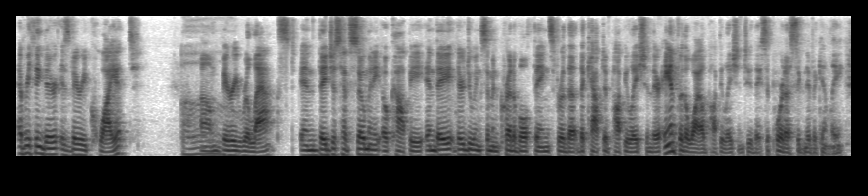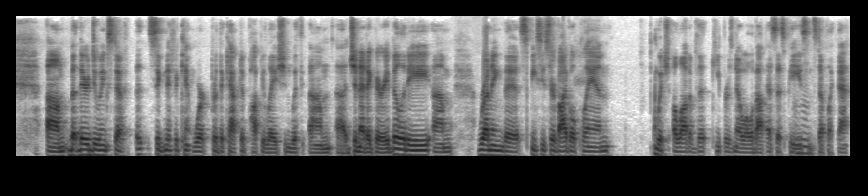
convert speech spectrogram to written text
Everything there is very quiet oh. um, very relaxed, and they just have so many okapi, and they they're doing some incredible things for the the captive population there and for the wild population too. They support us significantly, um, but they're doing stuff uh, significant work for the captive population with um, uh, genetic variability, um, running the species survival plan which a lot of the keepers know all about SSPs mm-hmm. and stuff like that.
